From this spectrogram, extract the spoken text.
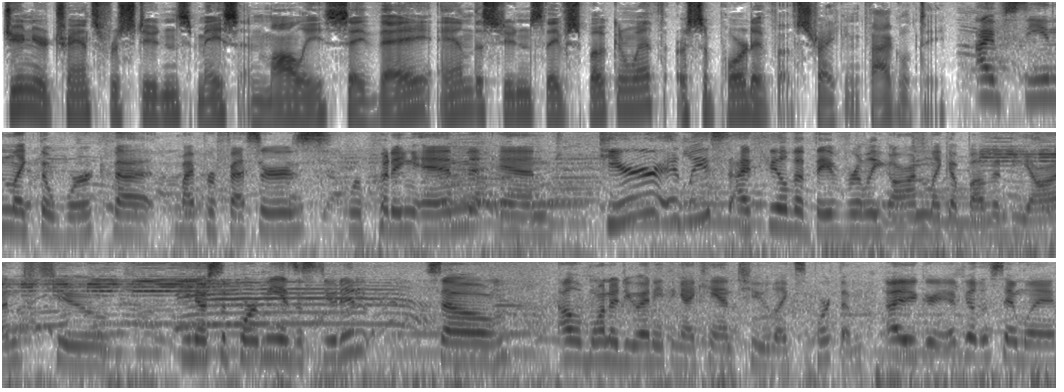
Junior transfer students Mace and Molly say they and the students they've spoken with are supportive of striking faculty. I've seen like the work that my professors were putting in and here at least I feel that they've really gone like above and beyond to you know support me as a student. So I'll want to do anything I can to like support them. I agree. I feel the same way.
